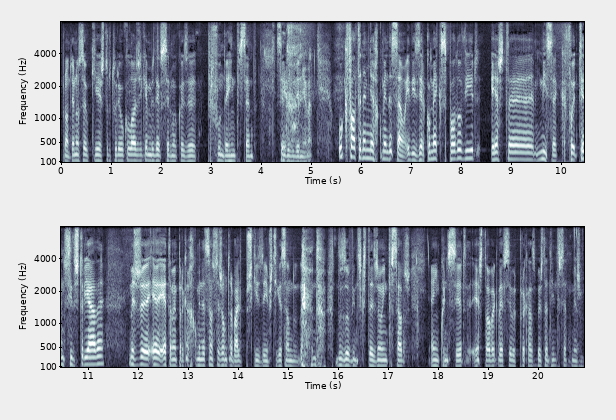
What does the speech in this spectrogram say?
Pronto, eu não sei o que é a estrutura ecológica, mas deve ser uma coisa profunda e interessante, sem dúvida nenhuma. O que falta na minha recomendação é dizer como é que se pode ouvir esta missa, que foi tendo sido estreada mas eh, é, é, também para que a recomendação seja um trabalho de pesquisa e investigação do, do, dos ouvintes que estejam interessados em conhecer esta obra, que deve ser, por acaso, bastante interessante mesmo.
